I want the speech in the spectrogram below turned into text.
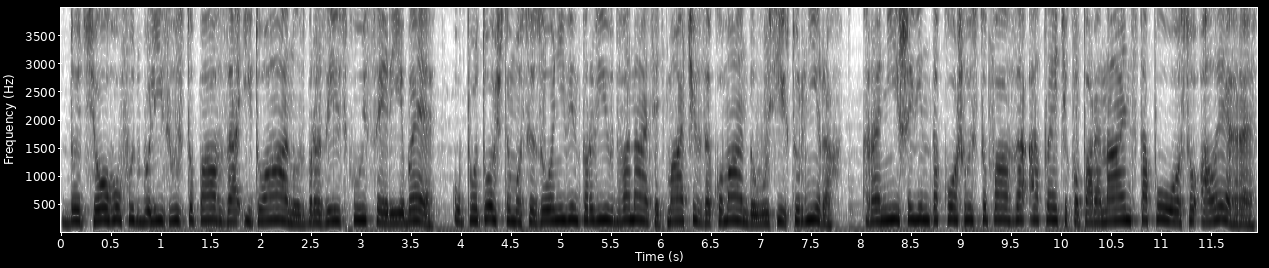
До цього футболіст виступав за Ітуану з бразильської серії Б. У поточному сезоні він провів 12 матчів за команду в усіх турнірах. Раніше він також виступав за Атлетіко Паранайнс та Поосу Алегре.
